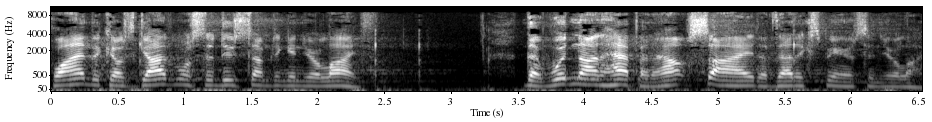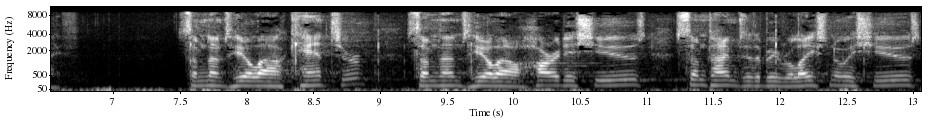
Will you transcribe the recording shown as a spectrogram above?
Why? Because God wants to do something in your life that would not happen outside of that experience in your life. Sometimes He'll allow cancer. Sometimes he'll allow heart issues. Sometimes it'll be relational issues.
